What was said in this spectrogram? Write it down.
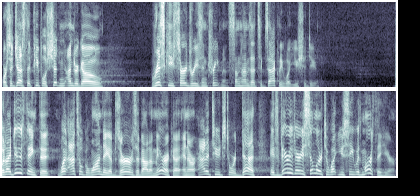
or suggest that people shouldn't undergo risky surgeries and treatments. Sometimes that's exactly what you should do. But I do think that what Atul Gawande observes about America and our attitudes toward death, it's very, very similar to what you see with Martha here.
